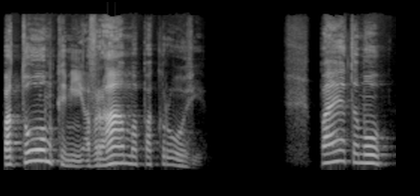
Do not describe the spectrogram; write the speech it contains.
потомками Авраама по крови. Поэтому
